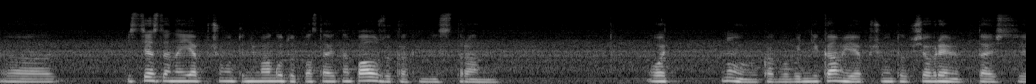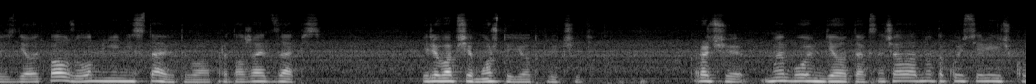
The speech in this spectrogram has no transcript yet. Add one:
э, Естественно, я почему-то не могу тут поставить на паузу, как ни странно. Вот, ну, как бы бандикам я почему-то все время пытаюсь сделать паузу, он мне не ставит его, а продолжает запись. Или вообще может ее отключить. Короче, мы будем делать так. Сначала одну такую сериечку,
